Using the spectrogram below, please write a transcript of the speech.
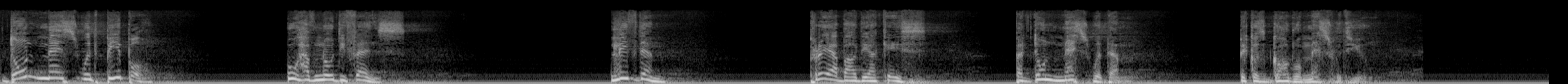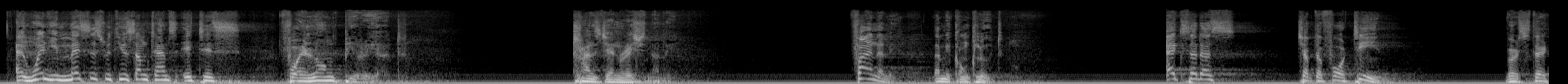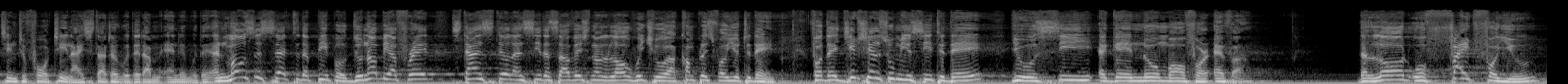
Don't mess with people who have no defense. Leave them. Pray about their case. But don't mess with them because God will mess with you. And when He messes with you, sometimes it is for a long period, transgenerationally. Finally, let me conclude. Exodus chapter 14 verse 13 to 14. I started with it, I'm ending with it. And Moses said to the people, Do not be afraid, stand still and see the salvation of the Lord, which will accomplish for you today. For the Egyptians whom you see today, you will see again no more forever. The Lord will fight for you,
